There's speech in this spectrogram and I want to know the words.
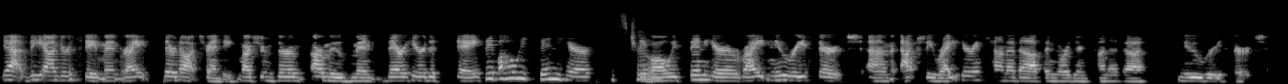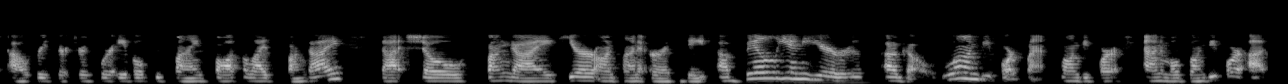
Yeah, the understatement, right? They're not trendy. Mushrooms are our movement. They're here to stay. They've always been here. It's true. They've always been here, right? New research, um, actually, right here in Canada, up in northern Canada, new research out researchers were able to find fossilized fungi that show fungi here on planet Earth date a billion years ago, long before plants, long before animals, long before us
